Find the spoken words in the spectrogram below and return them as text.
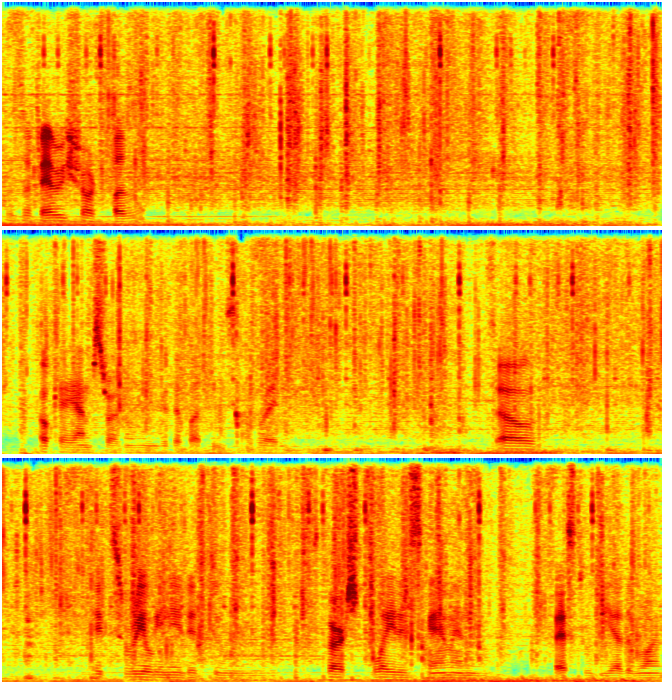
It was a very short puzzle. Okay, I'm struggling with the buttons already. So it's really needed to first play this game and pass to the other one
